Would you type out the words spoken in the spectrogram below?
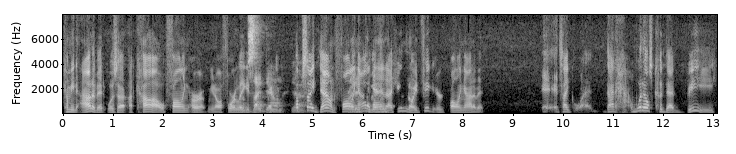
coming out of it was a, a cow falling or you know a four-legged upside down yeah. upside down falling Right. out of it and a humanoid figure falling out of it it's like what that how, what else could that be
